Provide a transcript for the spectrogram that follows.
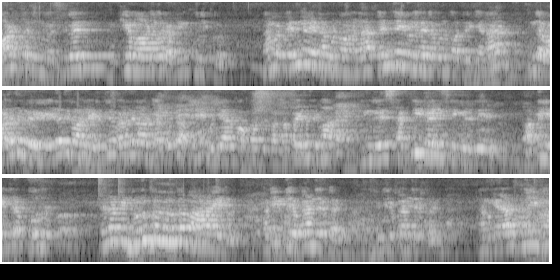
ஆண் தன்மை சிவன் முக்கியமானவர் அப்படின்னு குறிக்கும் நம்ம பெண்கள் என்ன பண்ணுவாங்கன்னா பெண் தெய்வங்கள் என்ன பண்ணு பார்த்துருக்கீங்கன்னா இந்த வலது இடது எடுத்து வலது காலம் மேல போட்டு அப்படியே ஒய்யாரமா உட்காந்துருப்பாங்க அப்ப என்ன தெரியுமா? இங்கு சக்தி வேலை செய்கிறது அப்படி என்ற பொருள். இதெல்லாம் அப்படி நுணுக்க நுணுக்கம் ஆராயணும் அப்படி இப்படி உட்கார்ந்து இருப்பாரு இப்படி உட்கார்ந்து இருப்பாரு நமக்கு ஏதாவது புரியுமா?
